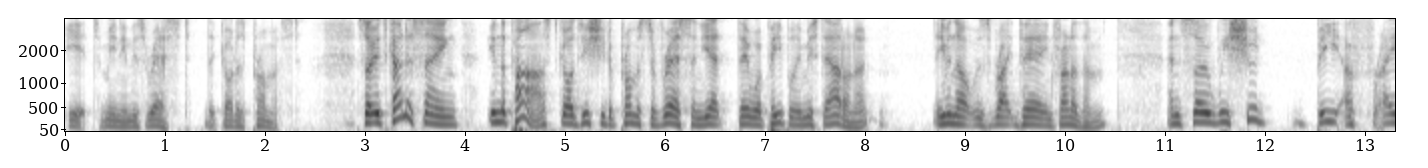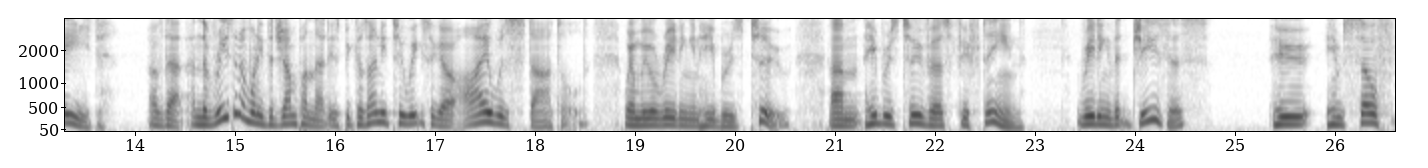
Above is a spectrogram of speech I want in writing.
it, meaning this rest that God has promised. So it's kind of saying in the past, God's issued a promise of rest, and yet there were people who missed out on it, even though it was right there in front of them. And so we should be afraid of that. And the reason I wanted to jump on that is because only two weeks ago I was startled when we were reading in Hebrews 2, um, Hebrews 2, verse 15, reading that Jesus, who himself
